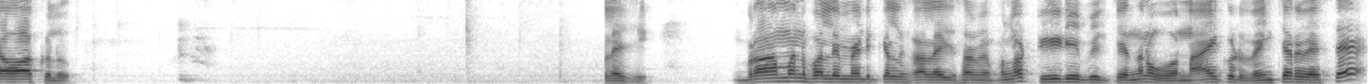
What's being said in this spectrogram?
చవాకులు. కాలేజీ. బ్రాహ్మణపల్లి మెడికల్ కాలేజీ సమీపంలో టీడీపీకి చెందిన ఓ నాయకుడు వెంచర్ వేస్తే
